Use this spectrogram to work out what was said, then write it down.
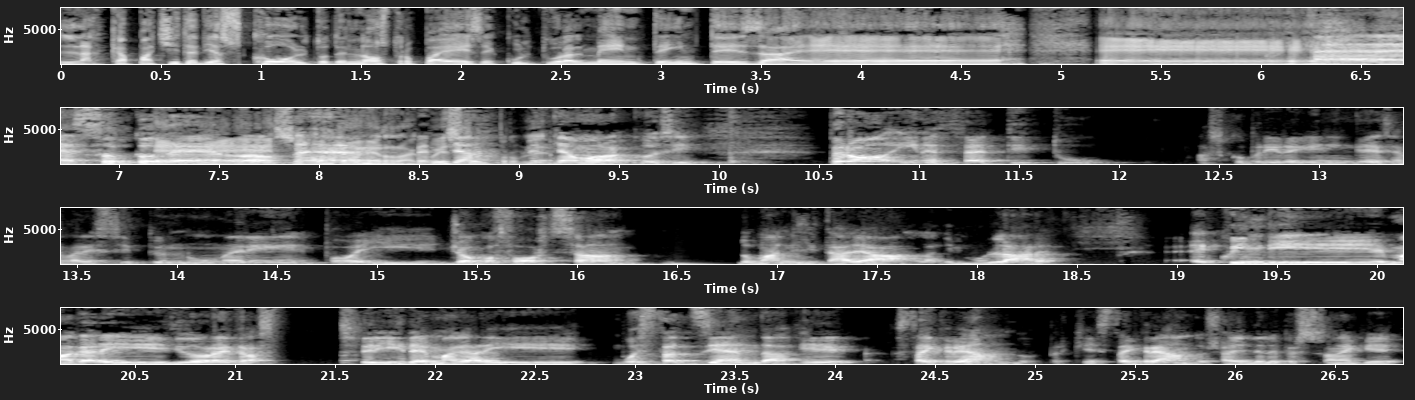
la capacità di ascolto del nostro paese culturalmente intesa è, è, è sottoterra. È sottoterra, eh, questo è il problema. Mettiamola così. Però in effetti tu a scoprire che in inglese faresti più numeri, poi gioco forza, domani l'Italia la devi mollare. E quindi magari ti dovrai trasferire trasferire magari questa azienda che stai creando, perché stai creando, c'hai delle persone che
